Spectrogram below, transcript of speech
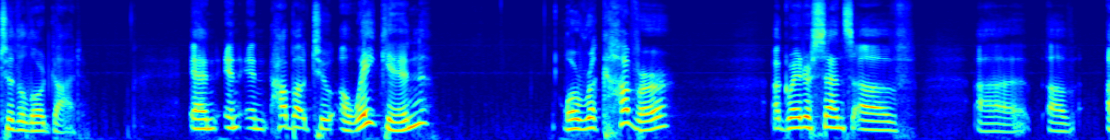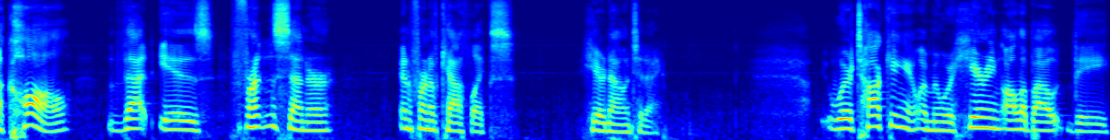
to the Lord God and and and how about to awaken or recover a greater sense of uh, of a call that is front and center in front of Catholics here now and today. We're talking, I mean, we're hearing all about the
